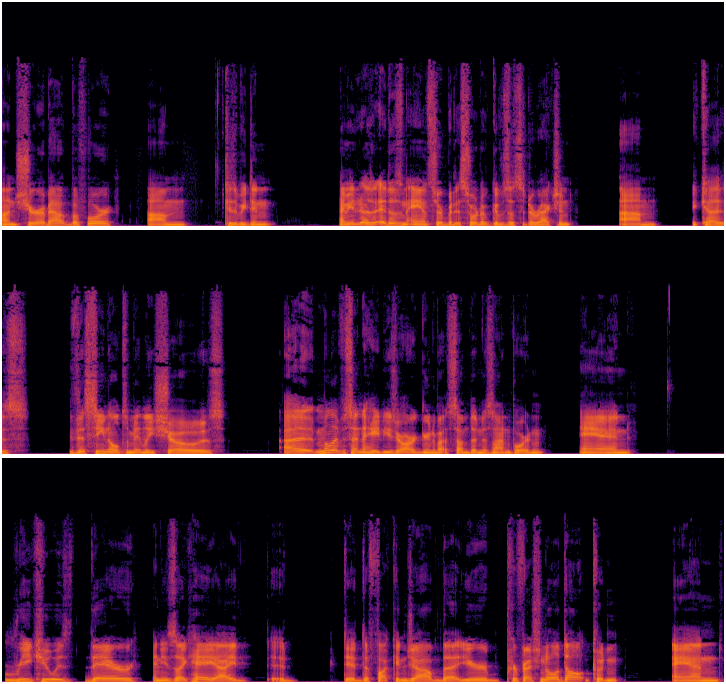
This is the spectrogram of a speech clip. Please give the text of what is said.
unsure about before um because we didn't i mean it doesn't, answer but it sort of gives us a direction um because this scene ultimately shows uh maleficent and hades are arguing about something that's not important and riku is there and he's like hey i uh, did the fucking job that your professional adult couldn't and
